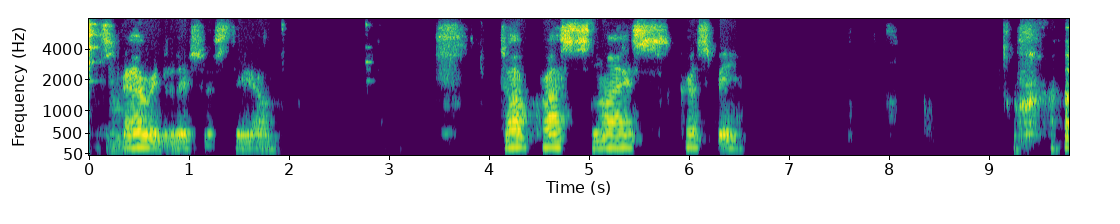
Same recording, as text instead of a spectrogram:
It's very delicious. The um, top crust is nice, crispy.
